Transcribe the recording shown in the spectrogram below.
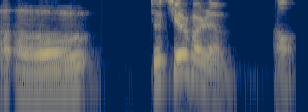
Uh-oh. So cheer for them. Oh.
